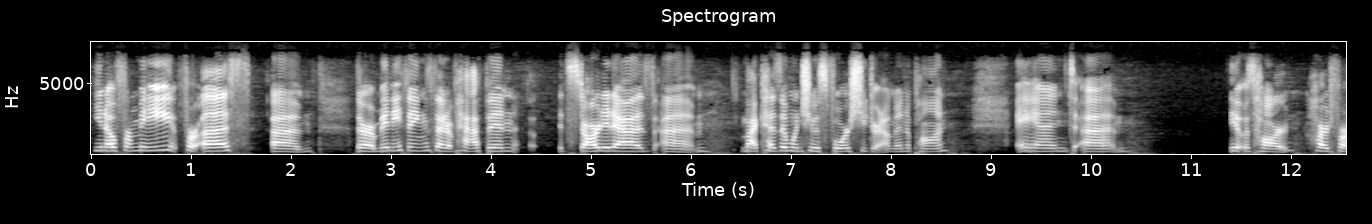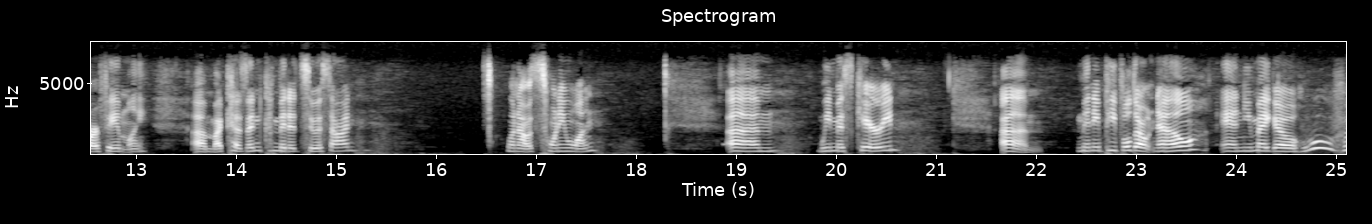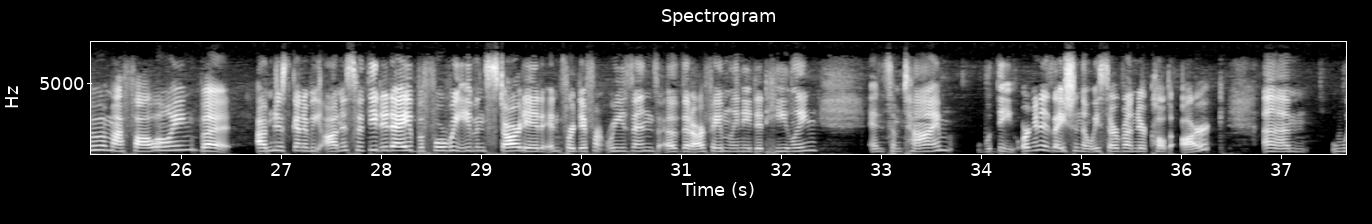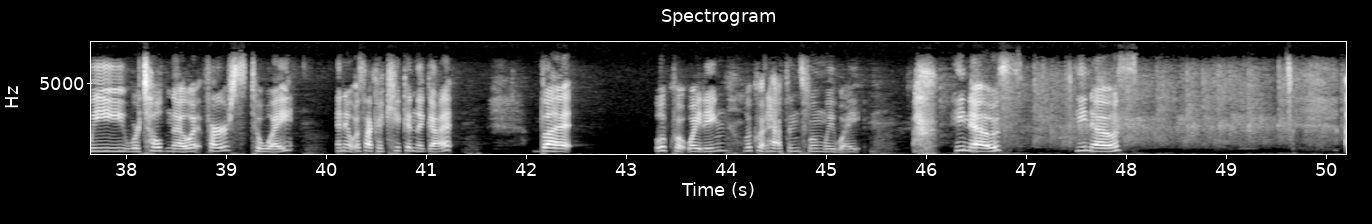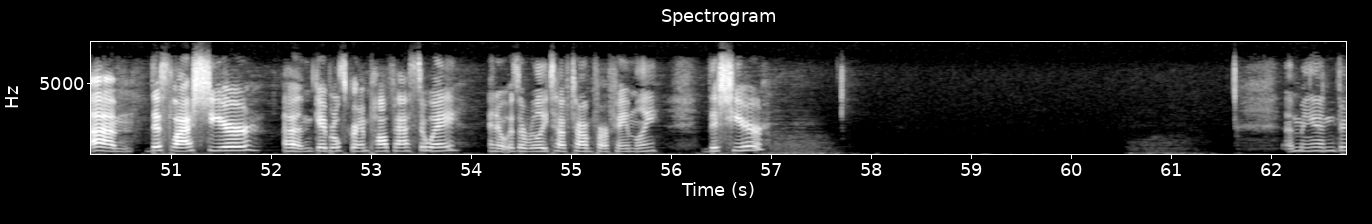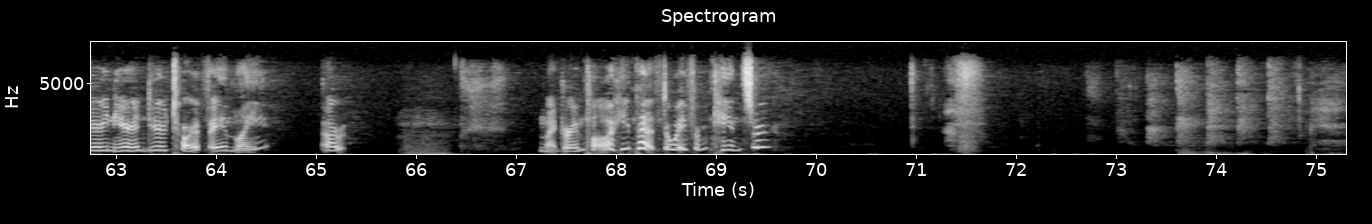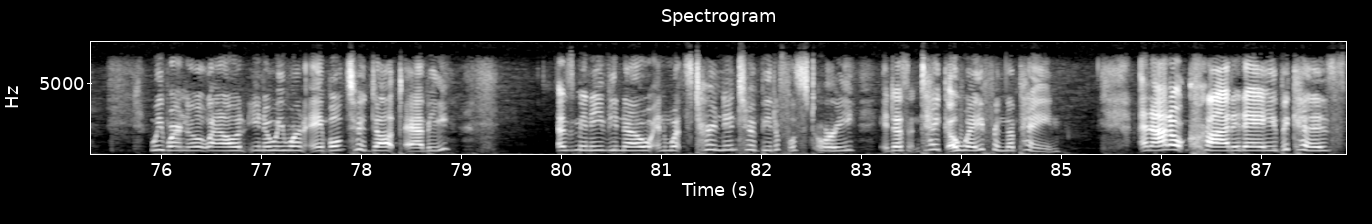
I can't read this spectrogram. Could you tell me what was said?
you know, for me, for us, um, there are many things that have happened. It started as um, my cousin, when she was four, she drowned in a pond. And um, it was hard, hard for our family. Um, my cousin committed suicide when I was 21. Um, we miscarried. Um, many people don't know, and you may go, who am I following? But I'm just going to be honest with you today. Before we even started, and for different reasons of that our family needed healing and some time, the organization that we serve under called ARC, um, we were told no at first to wait, and it was like a kick in the gut. But look what waiting, look what happens when we wait. he knows. He knows. Um, this last year, um, Gabriel's grandpa passed away, and it was a really tough time for our family this year. A man very near and dear to our family, our my grandpa, he passed away from cancer. We weren't allowed, you know, we weren't able to adopt Abby. As many of you know, and what's turned into a beautiful story, it doesn't take away from the pain. And I don't cry today because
